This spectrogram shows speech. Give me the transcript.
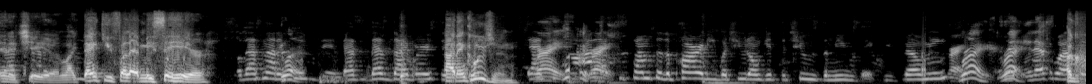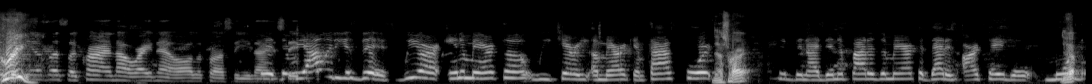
in a that's not chair, like thank you for letting me sit here. Well, that's not Right. inclusion. That's that's diversity. Not inclusion. That's Right, you I right. let you come to the party, but you don't get to choose the music. You feel me? Right. Right, right. And that's why so Agree. many of us are crying out right now all across the The, United the States. The reality is this: we are in America. We carry American passports. That's right. Have been identified as America. That is our table more Yep. than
